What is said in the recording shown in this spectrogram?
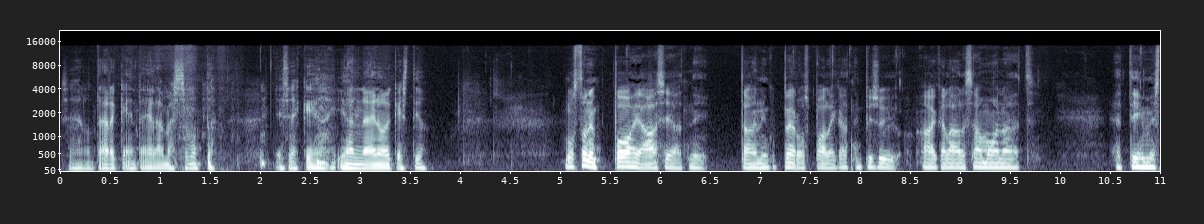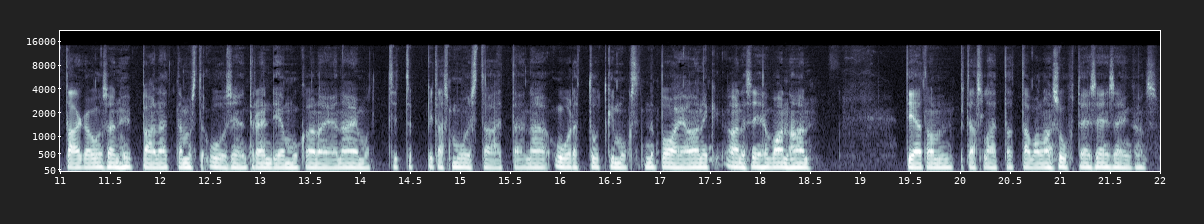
Sehän on tärkeintä elämässä, mutta ei se ehkä ihan, ihan näin oikeasti ole. Musta on ne pohja-asiat, niin, tai niin kuin peruspalikat, niin pysyy aika lailla samoina, että, että ihmiset aika usein hyppää näitä tämmöisten uusien trendien mukana ja näin, mutta sitten pitäisi muistaa, että nämä uudet tutkimukset, ne pohjaa aina, aina siihen vanhaan tietoon, niin pitäisi laittaa tavallaan suhteeseen sen kanssa.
